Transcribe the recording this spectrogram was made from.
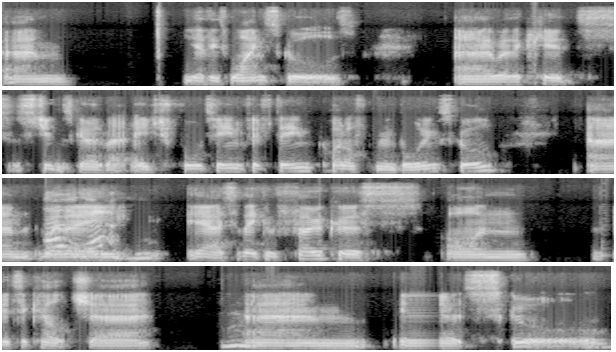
um, you have these wine schools uh, where the kids, students go at about age 14, 15, quite often in boarding school, um, where oh, they, yeah. yeah, so they can focus on viticulture, mm. um, you know, at school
